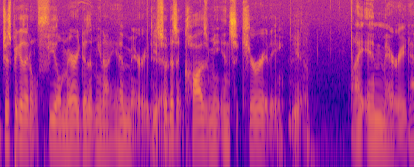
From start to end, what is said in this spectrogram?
just because I don't feel married doesn't mean I am married. So it doesn't cause me insecurity. Yeah. I am married,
